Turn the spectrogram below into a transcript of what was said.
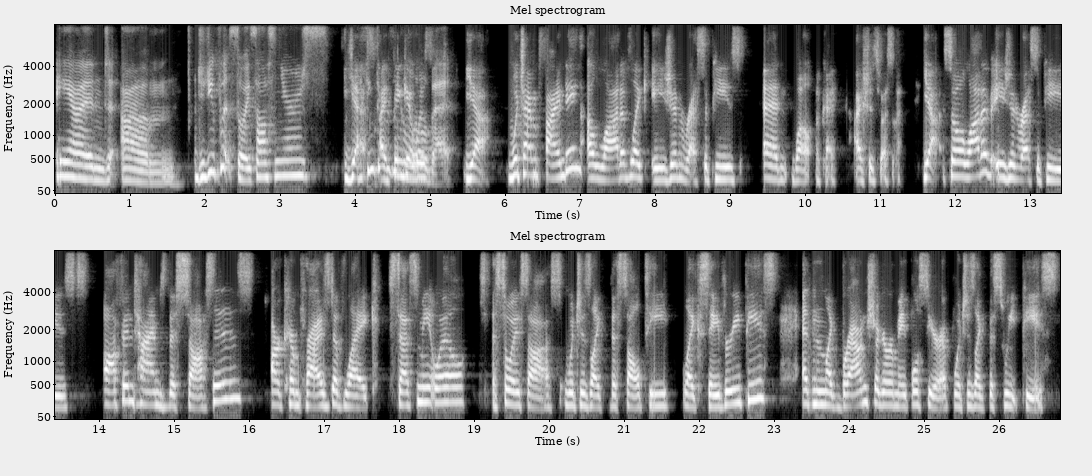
and um did you put soy sauce in yours? Yes, I think, like a it was bit. Yeah, which I'm finding a lot of like Asian recipes and well, okay, I should specify. Yeah, so a lot of Asian recipes, oftentimes the sauces are comprised of like sesame oil, soy sauce, which is like the salty, like savory piece, and then like brown sugar, maple syrup, which is like the sweet piece.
